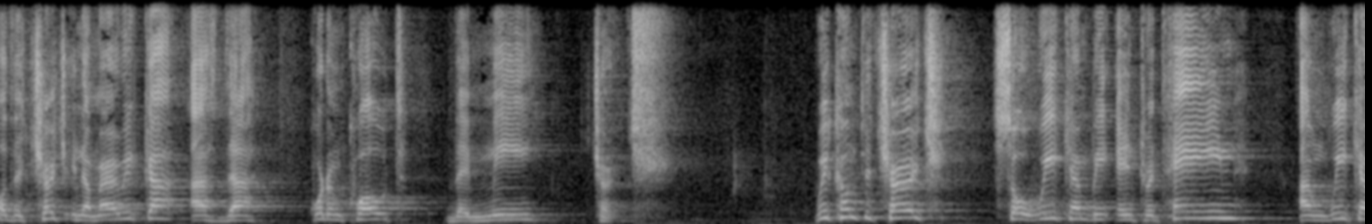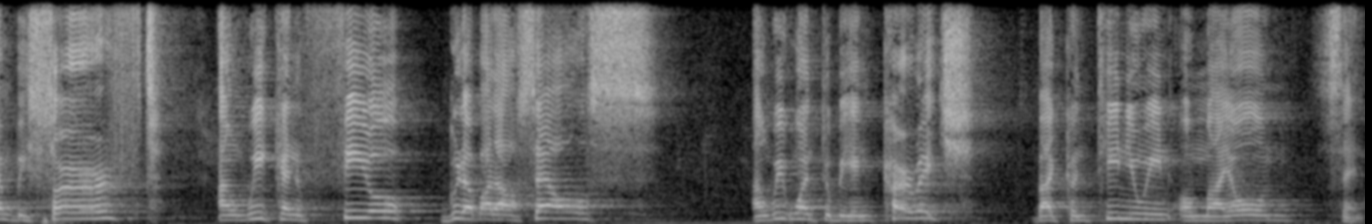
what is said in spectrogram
of the church in America as the quote unquote the me church. We come to church so we can be entertained and we can be served and we can feel good about ourselves and we want to be encouraged by continuing on my own sin.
